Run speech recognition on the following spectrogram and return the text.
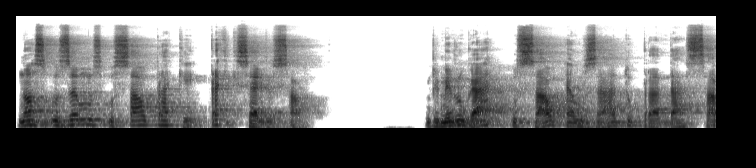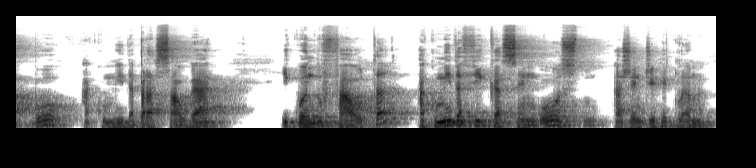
Nós usamos o sal para quê? Para que serve o sal? Em primeiro lugar, o sal é usado para dar sabor à comida, para salgar, e quando falta, a comida fica sem gosto, a gente reclama.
